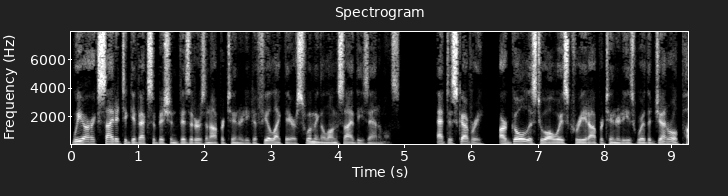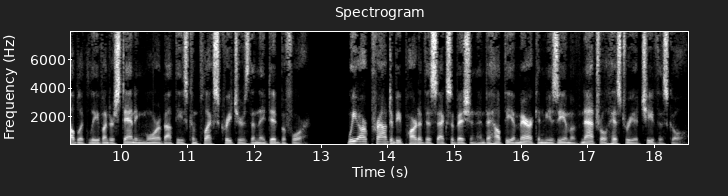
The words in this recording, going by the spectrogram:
We are excited to give exhibition visitors an opportunity to feel like they are swimming alongside these animals. At Discovery, our goal is to always create opportunities where the general public leave understanding more about these complex creatures than they did before. We are proud to be part of this exhibition and to help the American Museum of Natural History achieve this goal.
